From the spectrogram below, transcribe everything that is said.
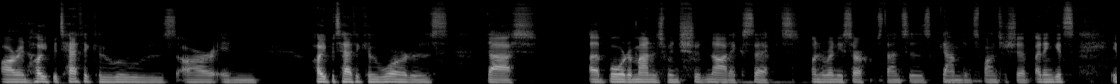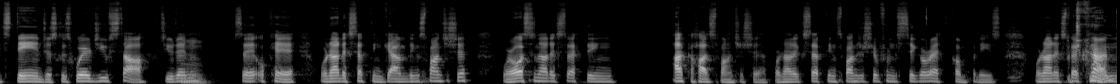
or in hypothetical rules or in hypothetical worlds that a board of management should not accept under any circumstances gambling sponsorship. I think it's it's dangerous because where do you stop? Do you then Mm. say, okay, we're not accepting gambling sponsorship. We're also not accepting alcohol sponsorship. We're not accepting sponsorship from the cigarette companies. We're not expecting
